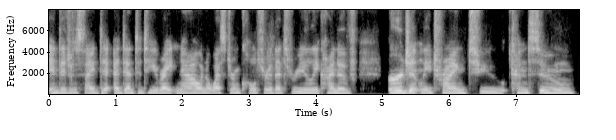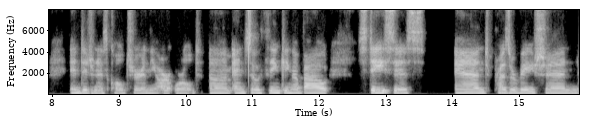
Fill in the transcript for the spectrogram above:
indigenous ide- identity right now in a Western culture that's really kind of urgently trying to consume indigenous culture in the art world. Um, and so thinking about stasis and preservation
